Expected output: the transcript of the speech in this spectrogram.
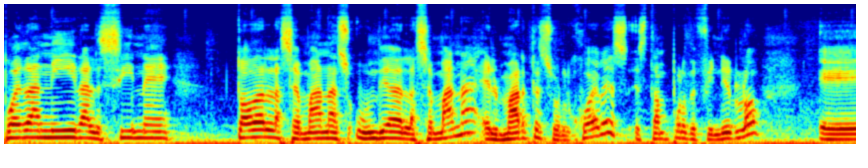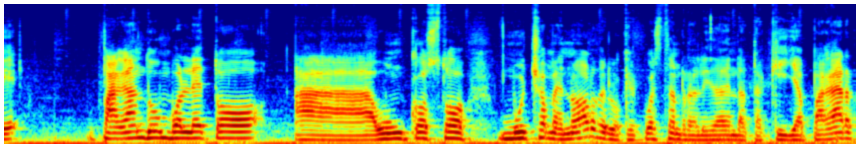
puedan ir al cine todas las semanas, un día de la semana, el martes o el jueves, están por definirlo, eh, pagando un boleto a un costo mucho menor de lo que cuesta en realidad en la taquilla. Pagar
